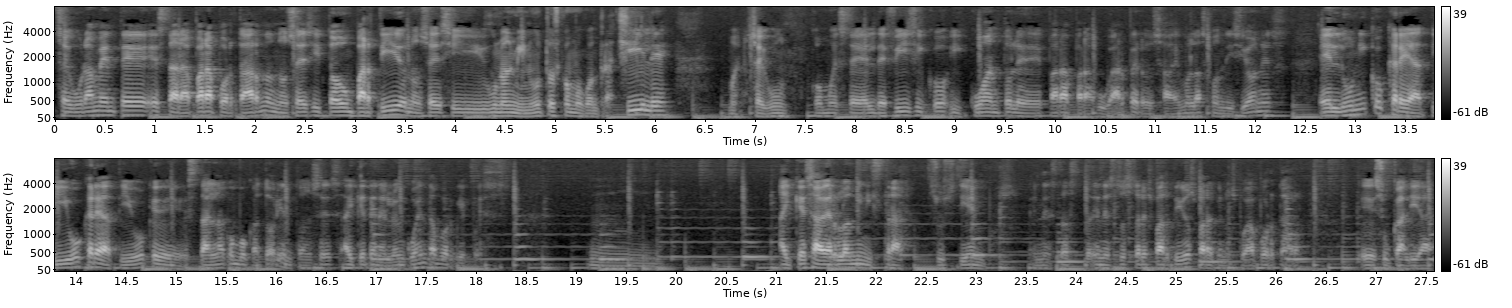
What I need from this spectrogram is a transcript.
seguramente estará para aportarnos, no sé si todo un partido, no sé si unos minutos como contra Chile, bueno, según cómo esté el de físico y cuánto le dé para, para jugar, pero sabemos las condiciones. El único creativo, creativo que está en la convocatoria, entonces hay que tenerlo en cuenta porque pues mm, hay que saberlo administrar, sus tiempos en, estas, en estos tres partidos para que nos pueda aportar eh, su calidad.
